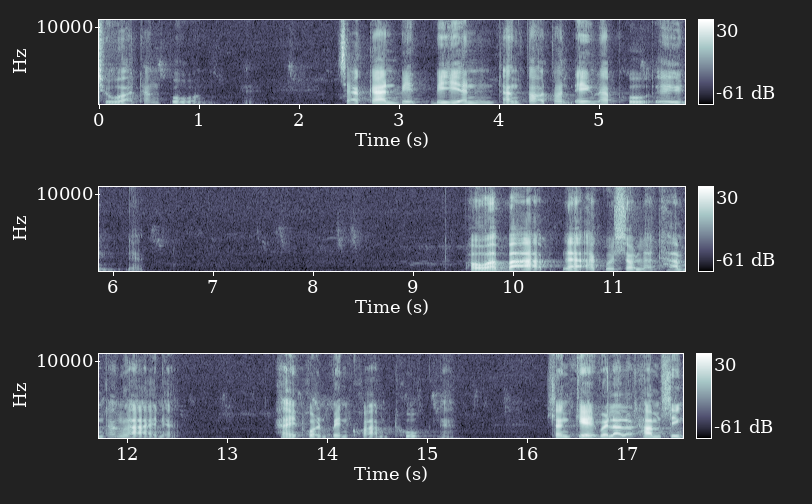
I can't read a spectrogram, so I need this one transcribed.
ชั่วทั้งปวง จากการเบียดเบียนทั้งต่อตอนเองและผู้อื่นเนี่ยเพราะว่าบาปและอกุศลธรรมทั้งหลายเนี่ย ให้ผลเป็นความทุกข์นะสังเกตเวลาเราทำสิ่ง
